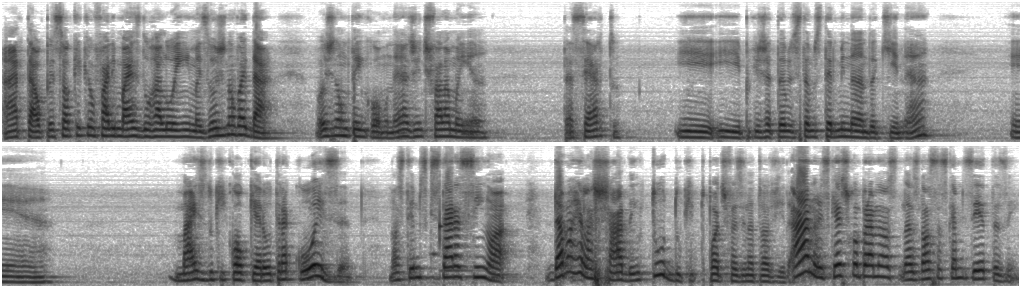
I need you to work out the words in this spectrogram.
Ah, tá. O pessoal quer que eu fale mais do Halloween, mas hoje não vai dar. Hoje não tem como, né? A gente fala amanhã. Tá certo? E, e porque já estamos, estamos terminando aqui, né? É, mais do que qualquer outra coisa, nós temos que estar assim, ó, Dá uma relaxada em tudo que tu pode fazer na tua vida. Ah, não esquece de comprar as nossas camisetas, hein?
